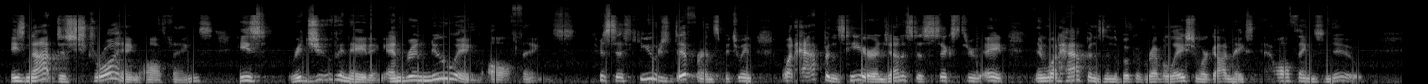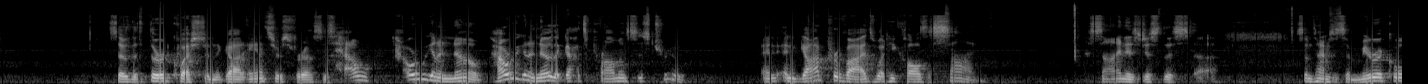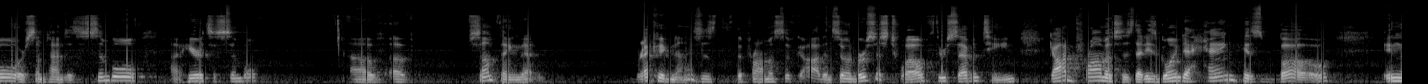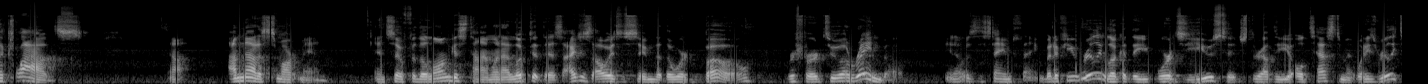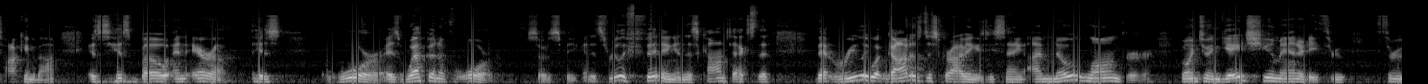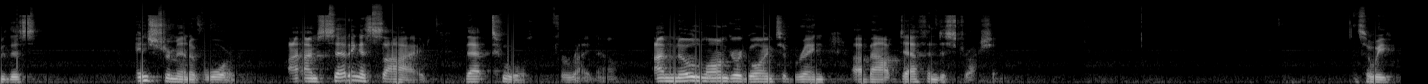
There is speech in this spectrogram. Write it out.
He's not destroying all things, He's rejuvenating and renewing all things. There's a huge difference between what happens here in Genesis 6 through 8 and what happens in the book of Revelation where God makes all things new. So, the third question that God answers for us is how, how are we going to know? How are we going to know that God's promise is true? And, and God provides what he calls a sign. A sign is just this uh, sometimes it's a miracle or sometimes it's a symbol. Uh, here it's a symbol of, of something that recognizes the promise of God. And so in verses 12 through 17, God promises that he's going to hang his bow in the clouds. Now, I'm not a smart man. And so for the longest time, when I looked at this, I just always assumed that the word bow referred to a rainbow. You know, it was the same thing. But if you really look at the word's usage throughout the Old Testament, what he's really talking about is his bow and arrow, his war, his weapon of war so to speak. And it's really fitting in this context that, that really what God is describing is He's saying, I'm no longer going to engage humanity through, through this instrument of war. I'm setting aside that tool for right now. I'm no longer going to bring about death and destruction. So we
